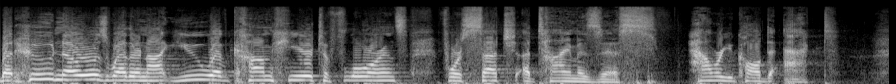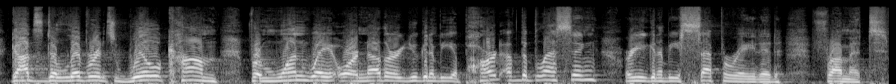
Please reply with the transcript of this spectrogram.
But who knows whether or not you have come here to Florence for such a time as this? How are you called to act? God's deliverance will come from one way or another. Are you going to be a part of the blessing or are you going to be separated from it?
